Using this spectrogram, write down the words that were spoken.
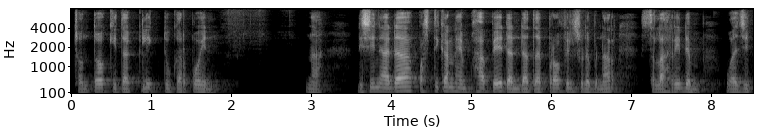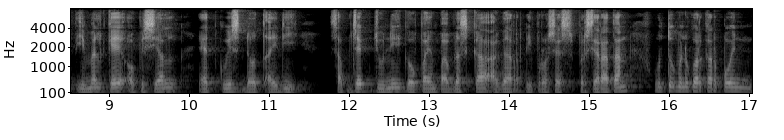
Contoh kita klik tukar poin. Nah, di sini ada pastikan HP dan data profil sudah benar setelah redeem. Wajib email ke official at quiz.id. Subjek Juni GoPay 14K agar diproses. Persyaratan untuk menukarkan poin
